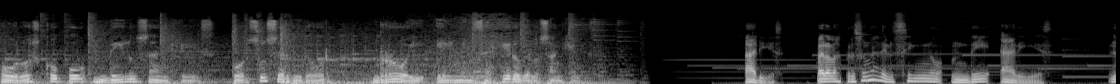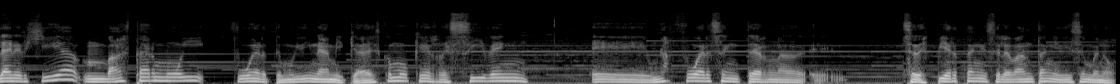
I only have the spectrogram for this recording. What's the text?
Horóscopo de los Ángeles por su servidor Roy, el mensajero de los ángeles. Aries. Para las personas del signo de Aries, la energía va a estar muy fuerte, muy dinámica. Es como que reciben eh, una fuerza interna. Eh, se despiertan y se levantan y dicen, bueno,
